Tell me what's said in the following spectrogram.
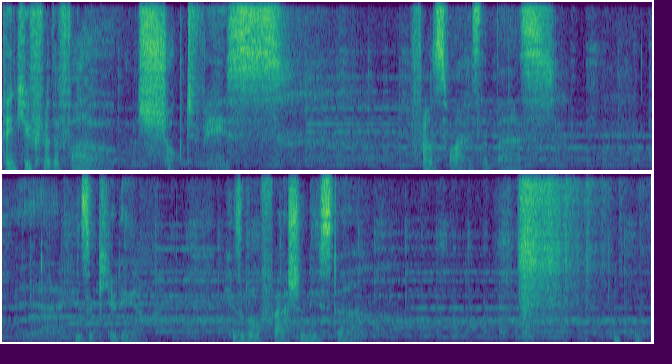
Thank you for the follow, shocked face. Francois is the best. Yeah, he's a cutie. He's a little fashionista.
